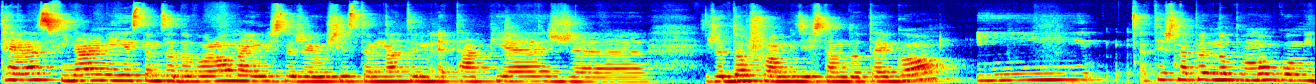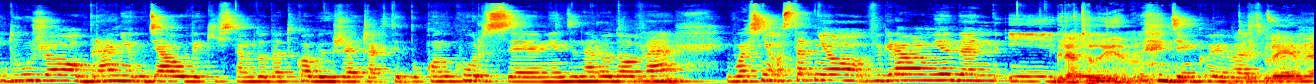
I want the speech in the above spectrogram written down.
teraz finalnie jestem zadowolona i myślę, że już jestem na tym etapie, że, że doszłam gdzieś tam do tego i też na pewno pomogło mi dużo branie udziału w jakichś tam dodatkowych rzeczach, typu konkursy międzynarodowe. Mhm. Właśnie ostatnio wygrałam jeden i... Gratulujemy. I, dziękuję bardzo. Gratulujemy.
